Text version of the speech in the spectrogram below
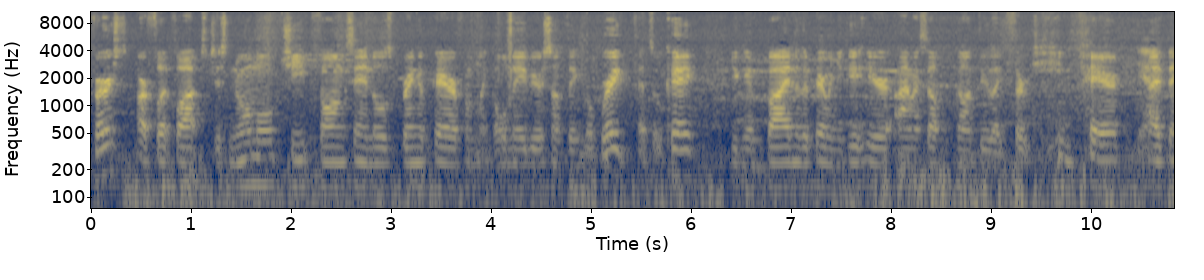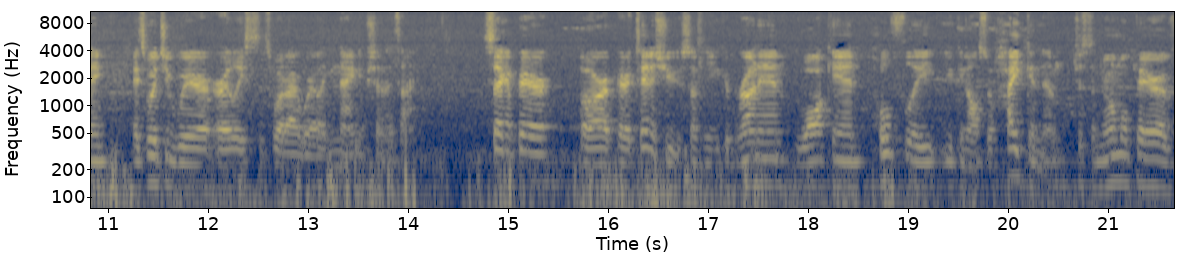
First, our flip flops, just normal, cheap thong sandals. Bring a pair from like Old Navy or something, they'll break, that's okay. You can buy another pair when you get here. I myself have gone through like 13 pair, Yeah. I think. It's what you wear, or at least it's what I wear like 90% of the time. Second pair are a pair of tennis shoes, something you can run in, walk in. Hopefully, you can also hike in them. Just a normal pair of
